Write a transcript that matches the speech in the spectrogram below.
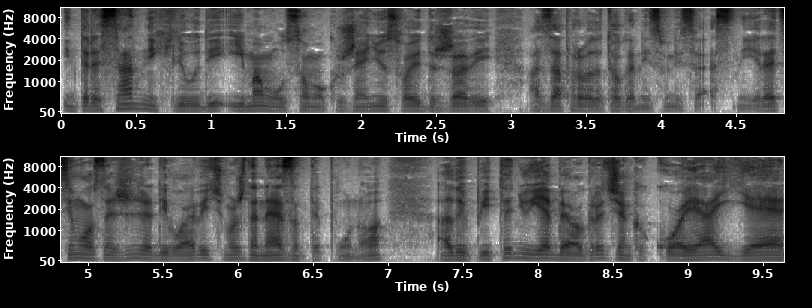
interesantnih ljudi imamo u svom okruženju, u svojoj državi, a zapravo da toga nismo ni svesni. Recimo, Snežana Radivojević možda ne znate puno, ali u pitanju je Beograđanka koja je,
